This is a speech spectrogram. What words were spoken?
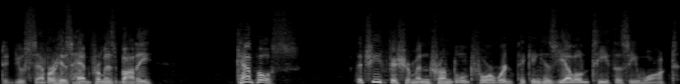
Did you sever his head from his body?' "'Campos!' The chief fisherman trundled forward, picking his yellowed teeth as he walked.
